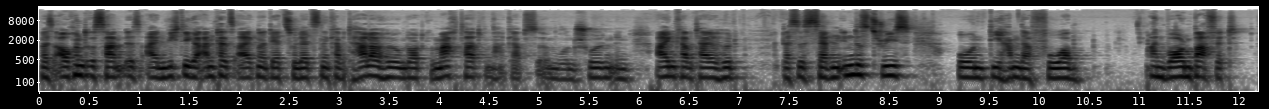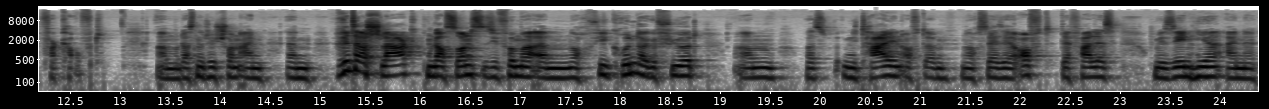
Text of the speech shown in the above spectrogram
was auch interessant ist, ein wichtiger Anteilseigner, der zuletzt eine Kapitalerhöhung dort gemacht hat, gab es wurden Schulden in Eigenkapital erhöht, das ist Seven Industries und die haben davor an Warren Buffett verkauft. Ähm, und das ist natürlich schon ein ähm, Ritterschlag. Und auch sonst ist die Firma ähm, noch viel Gründer geführt, ähm, was in Italien oft ähm, noch sehr, sehr oft der Fall ist. Wir sehen hier eine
